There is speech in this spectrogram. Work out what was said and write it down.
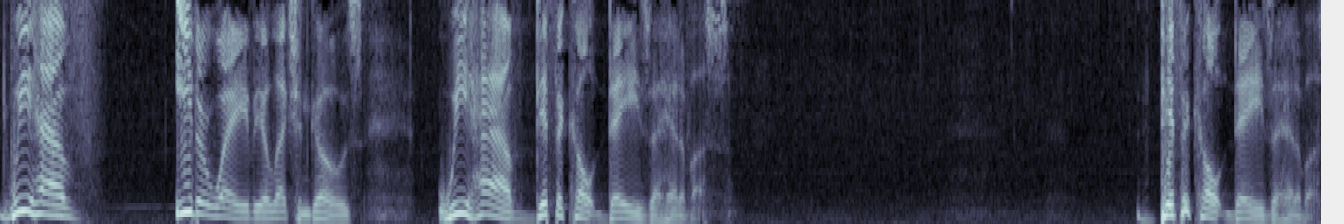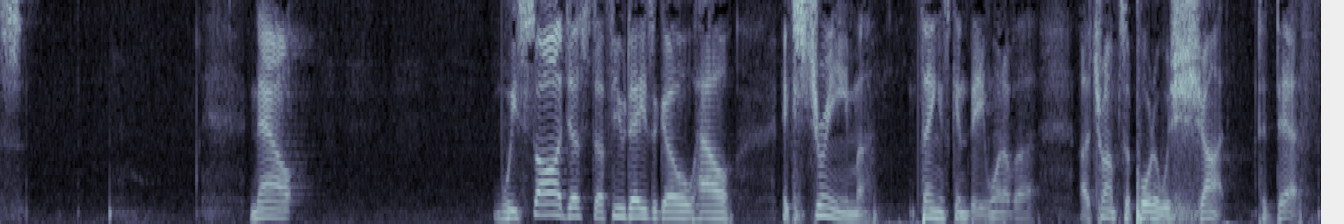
We have, either way the election goes, we have difficult days ahead of us. difficult days ahead of us. Now, we saw just a few days ago how extreme things can be. One of uh, a Trump supporter was shot to death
